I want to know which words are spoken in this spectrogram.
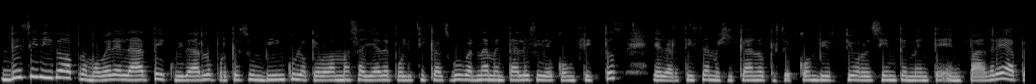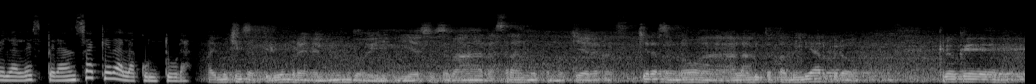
Decidido a promover el arte y cuidarlo porque es un vínculo que va más allá de políticas gubernamentales y de conflictos, el artista mexicano que se convirtió recientemente en padre apela a la esperanza que da la cultura. Hay mucha incertidumbre en el mundo y, eso se va arrastrando como quieras, quieras o no al ámbito familiar, pero creo que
